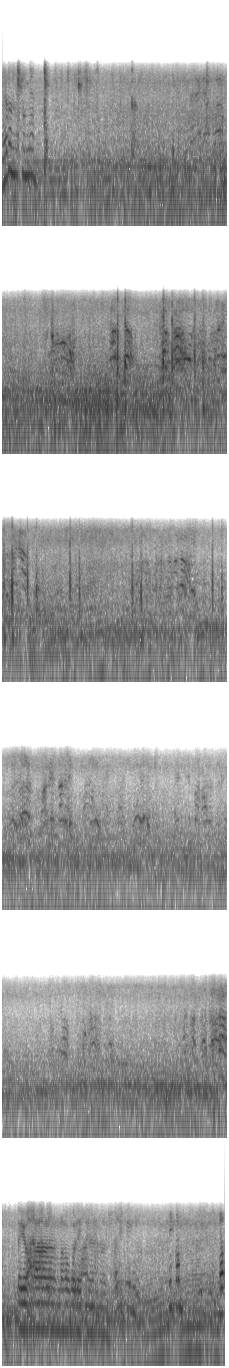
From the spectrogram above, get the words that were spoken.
Meron, meron yan. Ito yung uh, makukulit na. Thích lắm. Chấp.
